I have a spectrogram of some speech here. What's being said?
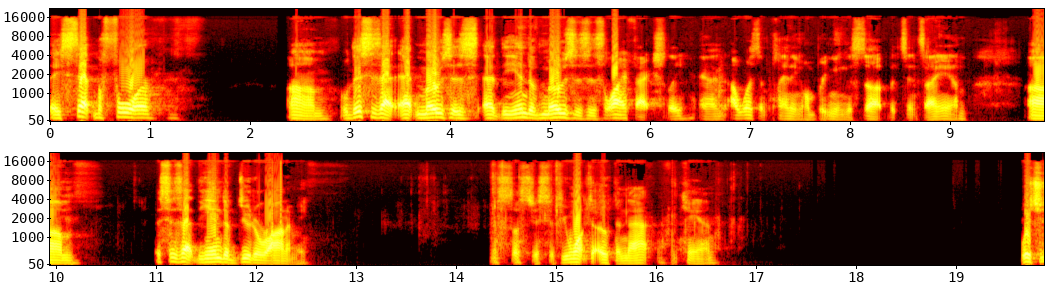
they set before um, well this is at, at moses at the end of moses' life actually and i wasn't planning on bringing this up but since i am um, this is at the end of deuteronomy let's, let's just if you want to open that you can which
